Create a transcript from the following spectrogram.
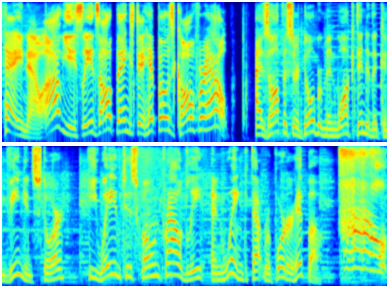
Hey now, obviously it's all thanks to Hippo's call for help. As Officer Doberman walked into the convenience store, he waved his phone proudly and winked at reporter Hippo. How?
